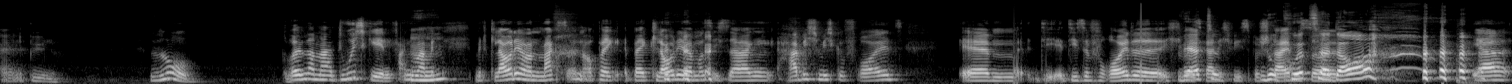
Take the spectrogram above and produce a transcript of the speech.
eine Bühne. So, wollen wir mal durchgehen. Fangen wir mal Mhm. mit, mit Claudia und Max an. Auch bei, bei Claudia muss ich sagen, habe ich mich gefreut. Ähm, die, diese Freude, ich weiß gar nicht, wie ich es beschreiben kurzer soll. Dauer. Ja,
